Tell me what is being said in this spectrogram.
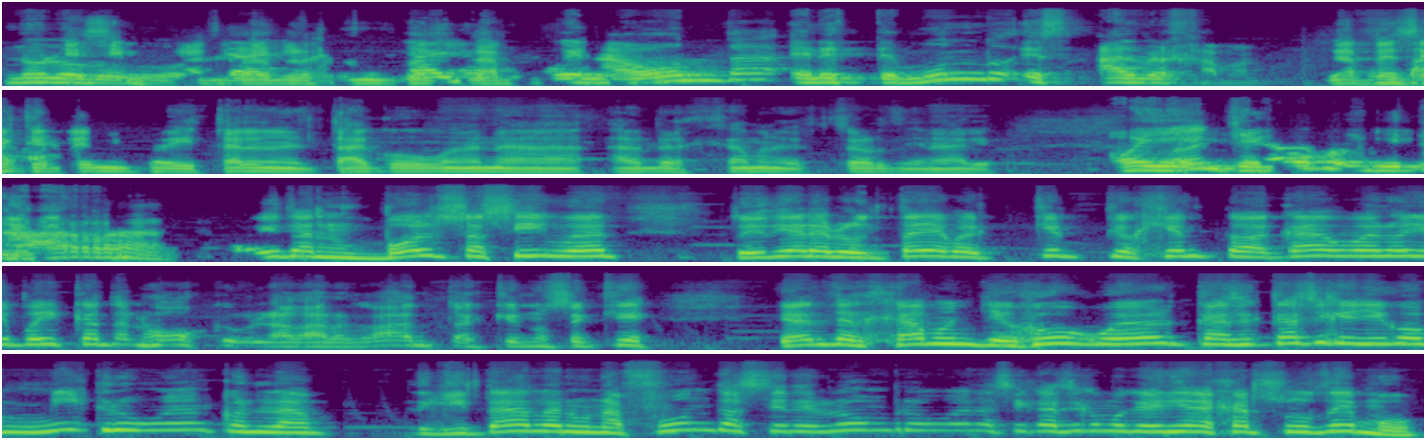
No lo dudo. simpático, Si hay, Albert Hammond. si hay La- buena onda en este mundo es Albert Hammond. Las veces que pueden entrevistar en el taco, weón, a Albert Hammond, extraordinario. Oye, llegó con guitarra. Ahorita en un bolso así, weón, tú hoy día le preguntáis a cualquier piojento acá, weón, oye, podéis cantar, no, que la garganta, es que no sé qué. Y Albert Hammond llegó, weón, casi, casi que llegó en micro, weón, con la guitarra en una funda así en el hombro, weón, así casi como que venía a dejar su demo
